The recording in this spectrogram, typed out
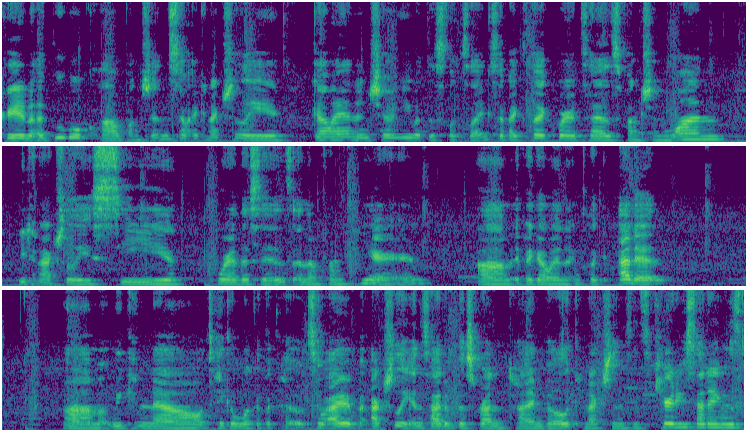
created a Google Cloud function so I can actually go in and show you what this looks like. So if I click where it says function one, you can actually see where this is. And then from here, um, if I go in and click edit, um, we can now take a look at the code. So I've actually inside of this runtime build connections and security settings,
